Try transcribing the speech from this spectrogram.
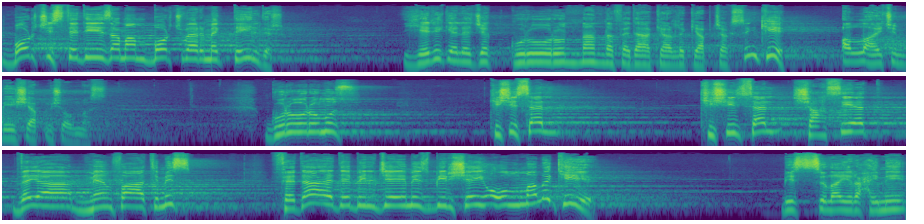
borç istediği zaman borç vermek değildir. Yeri gelecek gururundan da fedakarlık yapacaksın ki Allah için bir iş yapmış olmasın gururumuz, kişisel kişisel şahsiyet veya menfaatimiz feda edebileceğimiz bir şey olmalı ki biz sıla rahimi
